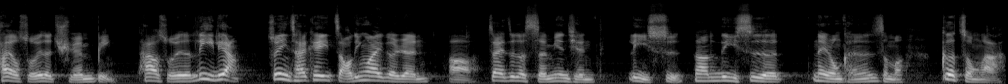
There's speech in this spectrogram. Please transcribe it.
他有所谓的权柄，他有所谓的力量，所以你才可以找另外一个人啊，在这个神面前立誓。那立誓的内容可能是什么？各种啦，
